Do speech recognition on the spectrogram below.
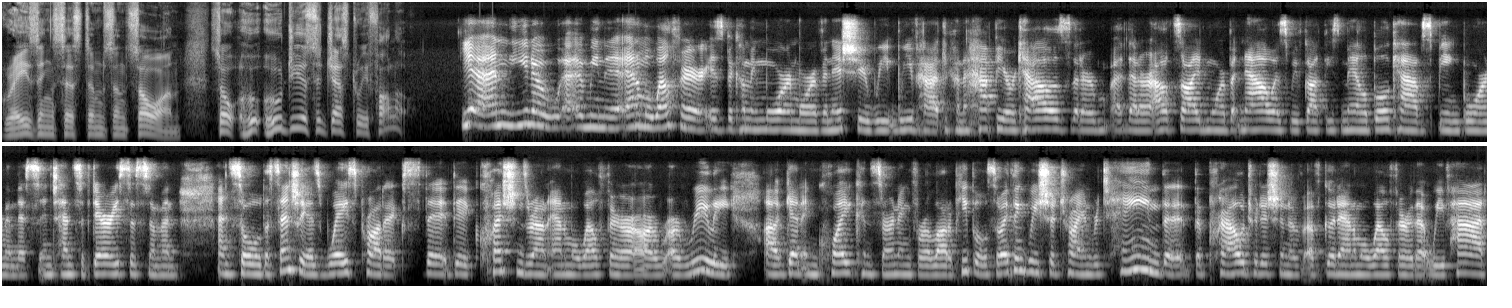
grazing systems and so on. So, who, who do you suggest we follow? Yeah, and you know, I mean, animal welfare is becoming more and more of an issue. We we've had kind of happier cows that are that are outside more, but now as we've got these male bull calves being born in this intensive dairy system and and sold essentially as waste products, the the questions around animal welfare are are really uh, getting quite concerning for a lot of people. So I think we should try and retain the the proud tradition of of good animal welfare that we've had,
